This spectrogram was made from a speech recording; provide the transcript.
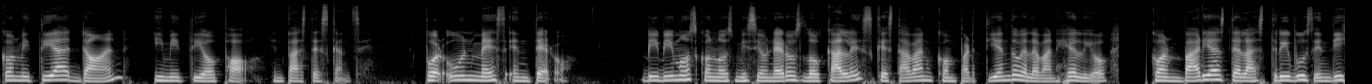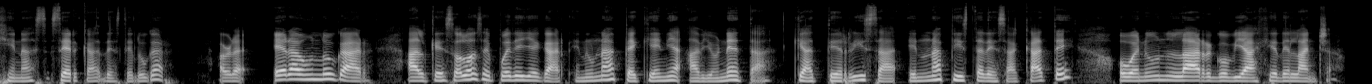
con mi tía Dawn y mi tío Paul, en paz descanse por un mes entero. Vivimos con los misioneros locales que estaban compartiendo el Evangelio con varias de las tribus indígenas cerca de este lugar. Ahora, era un lugar al que solo se puede llegar en una pequeña avioneta que aterriza en una pista de zacate o en un largo viaje de lancha.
